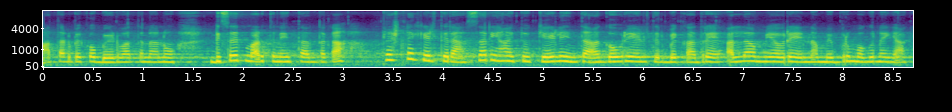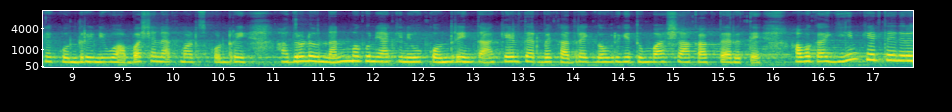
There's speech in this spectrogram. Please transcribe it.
ಮಾತಾಡಬೇಕೋ ಬೇಡವಾ ಅಂತ ನಾನು ಡಿಸೈಡ್ ಮಾಡ್ತೀನಿ ಅಂತ ಅಂದಾಗ ಪ್ರಶ್ನೆ ಕೇಳ್ತೀರಾ? ಸರಿ, ಆಯಿತು, ಕೇಳಿ ಅಂತ ಗೌರಿ ಹೇಳ್ತಿರ್ಬೇಕಾದ್ರೆ ಅಲ್ಲ ಅಮ್ಮಿಯವರೇ ನಮ್ಮಿಬ್ಬರು ಮಗುನ ಯಾಕೆ ಕೊಂದ್ರಿ? ನೀವು ಅಭಾಷಣ ಯಾಕೆ ಮಾಡಿಸ್ಕೊಂಡ್ರಿ? ಅದರಲ್ಲೂ ನನ್ನ ಮಗುನ ಯಾಕೆ ನೀವು ಕೊಂದ್ರಿ? ಅಂತ ಕೇಳ್ತಾ ಇರಬೇಕಾದ್ರೆ ಗೌರಿಗೆ ತುಂಬ ಶಾಕ್ ಆಗ್ತಾ ಇರುತ್ತೆ. ಅವಾಗ ಏನು ಕೇಳ್ತಾ ಇದ್ದೀರ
